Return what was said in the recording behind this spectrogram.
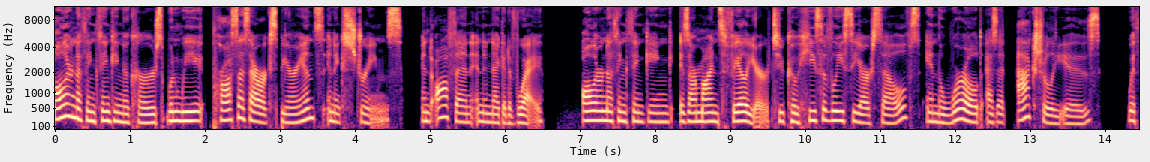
All or nothing thinking occurs when we process our experience in extremes, and often in a negative way. All or nothing thinking is our mind's failure to cohesively see ourselves and the world as it actually is, with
